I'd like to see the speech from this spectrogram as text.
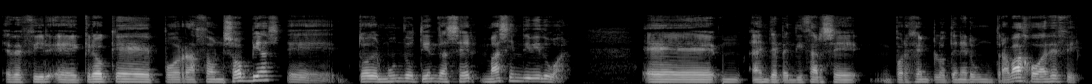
Es decir, eh, creo que por razones obvias eh, todo el mundo tiende a ser más individual. Eh, a independizarse, por ejemplo, tener un trabajo, es decir,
